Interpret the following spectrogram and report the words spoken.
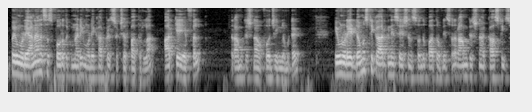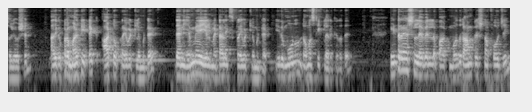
இப்போ இவங்களுடைய அனாலிசிஸ் போகிறதுக்கு முன்னாடி உங்களுடைய கார்பரேட் ஸ்ட்ரக்சர் பார்த்துடலாம். ஆர்கேஎஃப்எல் ராமகிருஷ்ணா ஃபோர்ஜிங் லிமிடெட் இவங்களுடைய டொமஸ்டிக் ஆர்கனைசேஷன்ஸ் வந்து பார்த்தோம் அப்படின்னு சொன்னால் ராமகிருஷ்ணா காஸ்டிங் சொல்யூஷன் அதுக்கப்புறம் multitech auto private limited then MAL metallics private limited இது மூணும் டொமஸ்டிக்கில் இருக்கிறது இன்டர்நேஷனல் லெவலில் பார்க்கும்போது ராமகிருஷ்ணா ஃபோர்ஜிங்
